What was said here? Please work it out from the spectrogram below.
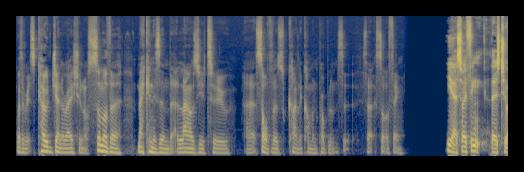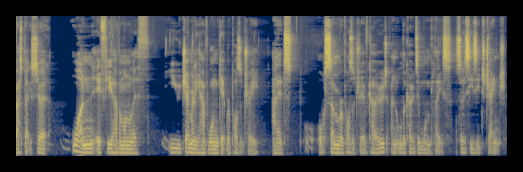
whether it's code generation or some other mechanism that allows you to uh, solve those kind of common problems, is that sort of thing? Yeah, so I think there's two aspects to it. One, if you have a monolith, you generally have one Git repository and it's or some repository of code and all the code's in one place. So it's easy to change.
